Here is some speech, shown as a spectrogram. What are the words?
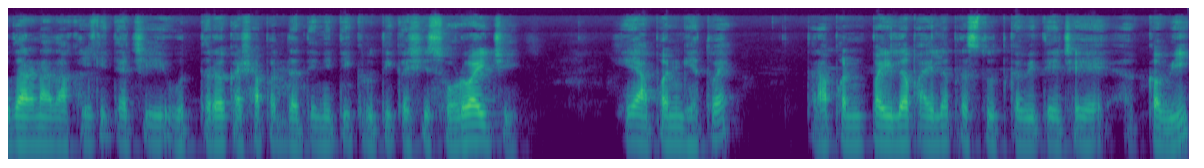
उदाहरणादाखल की त्याची उत्तरं कशा पद्धतीने ती कृती कशी सोडवायची हे आपण घेतो आहे तर आपण पहिलं पाहिलं प्रस्तुत कवितेचे कवी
